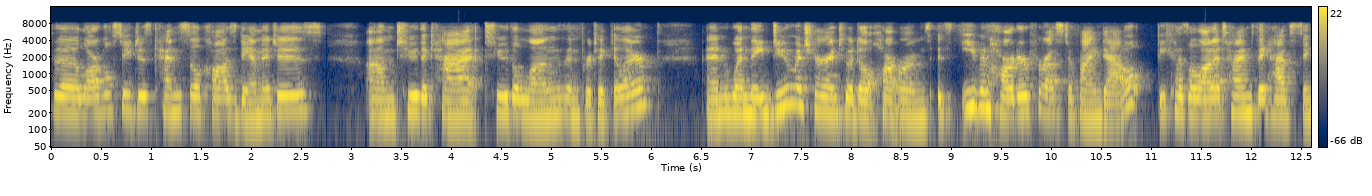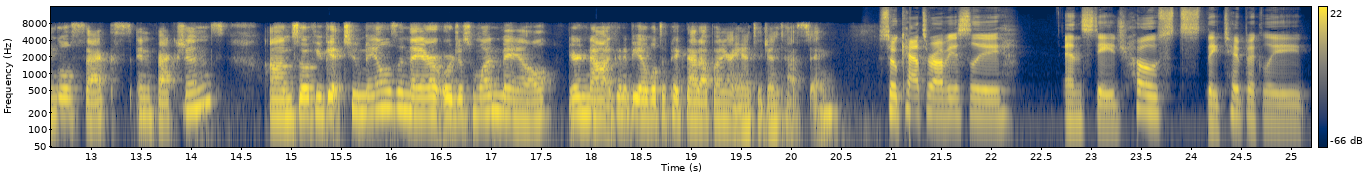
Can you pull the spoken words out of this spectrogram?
the larval stages can still cause damages um, to the cat, to the lungs in particular. And when they do mature into adult heartworms, it's even harder for us to find out because a lot of times they have single sex infections. Um, so if you get two males in there or just one male, you're not going to be able to pick that up on your antigen testing. So cats are obviously end stage hosts. They typically,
